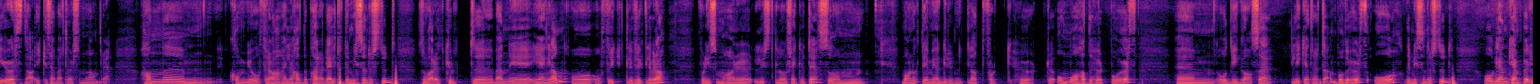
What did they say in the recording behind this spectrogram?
i Earth, da, ikke Sabbath Earth som den andre. Han øh, kom jo fra, eller hadde parallelt The Misunderstood, som var et kultband i, i England, og, og fryktelig, fryktelig bra for de som har lyst til å sjekke ut det, så mm, var nok det mye av grunnen til at folk hørte om og hadde hørt på Earth. Um, og de ga seg like etter dette, både Earth og The Misunderstood. Og Glenn Campbell,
